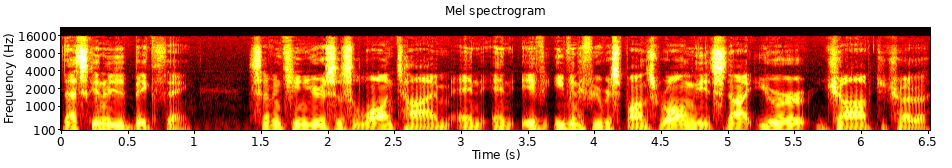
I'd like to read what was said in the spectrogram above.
That's going to be the big thing. 17 years is a long time, and, and if, even if he responds wrongly, it's not your job to try to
